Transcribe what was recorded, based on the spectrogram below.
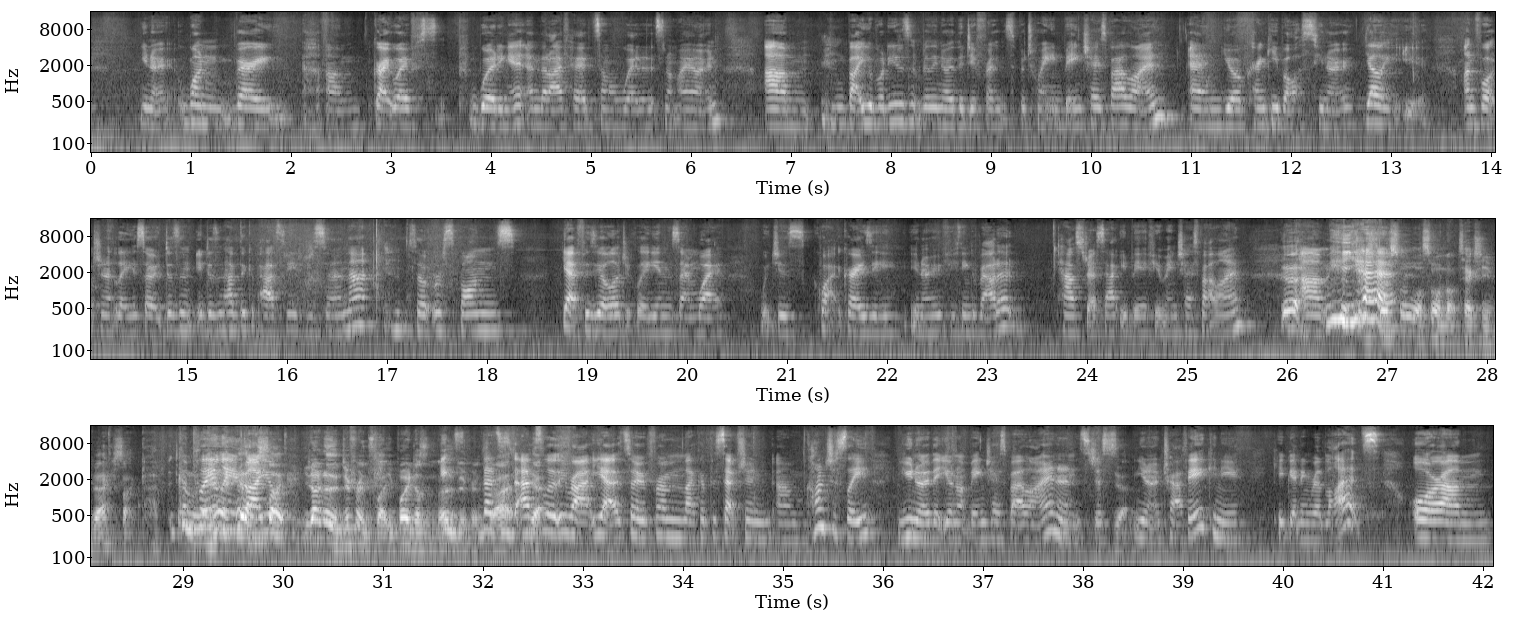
you know, one very um, great way of wording it, and that I've heard someone word it, it's not my own, um, but your body doesn't really know the difference between being chased by a lion and your cranky boss, you know, yelling at you. Unfortunately, so it doesn't it doesn't have the capacity to discern that, so it responds, yeah, physiologically in the same way, which is quite crazy, you know, if you think about it. How stressed out you'd be if you're being chased by a lion. Yeah. Um, yeah. stressful, or someone not texting you back. It's like, God it. Completely, Yeah, but like, you don't know the difference. Like, your body doesn't know the difference, That's right? absolutely right. Yeah. So from like a perception, um, consciously, you know that you're not being chased by a lion, and it's just Yeah. you know traffic, and you keep getting red lights, or um,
